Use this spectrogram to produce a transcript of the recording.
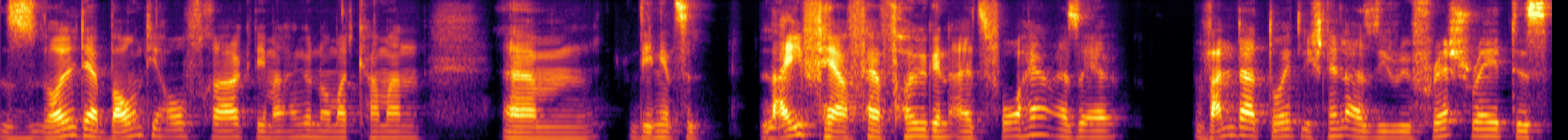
soll der Bounty-Auftrag, den man angenommen hat, kann man ähm, den jetzt live verfolgen als vorher. Also er wandert deutlich schneller. Also die Refresh Rate des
